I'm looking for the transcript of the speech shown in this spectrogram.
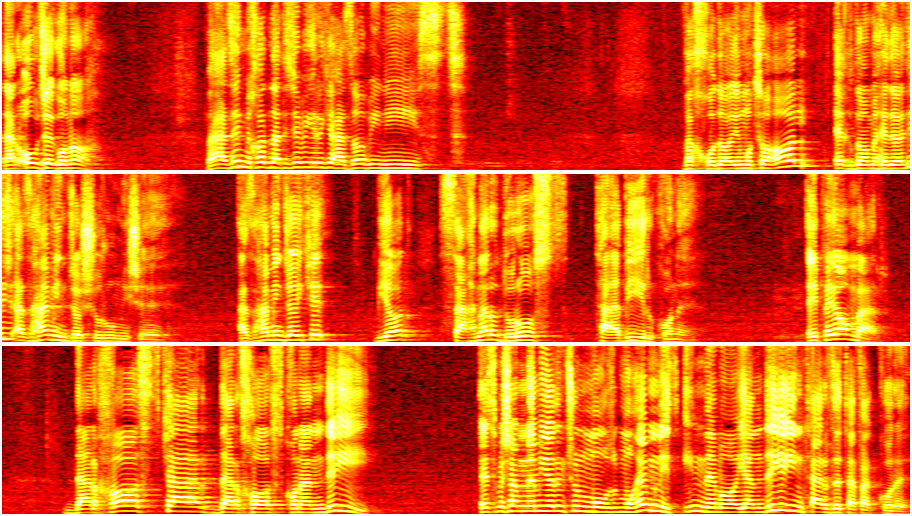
در اوج گناه. و از این می‌خواد نتیجه بگیره که عذابی نیست. و خدای متعال اقدام هدایتیش از همین جا شروع میشه. از همین جایی که بیاد صحنه رو درست تعبیر کنه. ای پیامبر درخواست کرد درخواست کننده ای اسمش هم نمیاریم چون مهم نیست. این نماینده این طرز تفکره.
